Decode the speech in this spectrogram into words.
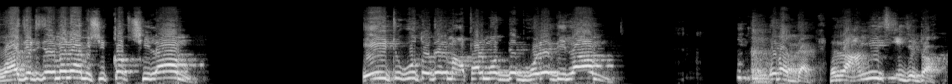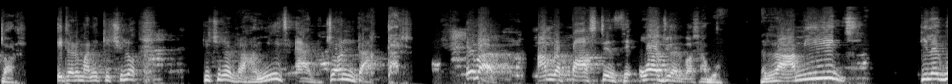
ওয়াজ এ টিচার মানে আমি শিক্ষক ছিলাম। এইটুকু তোদের মাথার মধ্যে ভরে দিলাম। এবার দেখ রামিজ ইজ এ ডক্টর এটার মানে কি ছিল? কি ছিল? রামিজ একজন ডাক্তার। এবার আমরা পাস্ট টেন্সে ওয়াজ ওয়ার বসাবো। রামিজ কি লিখব?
